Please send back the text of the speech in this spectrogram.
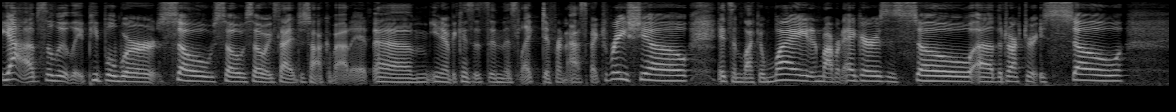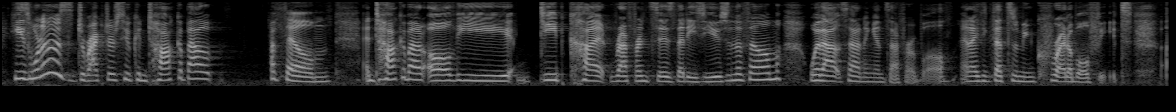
Yeah, absolutely. People were so so so excited to talk about it. Um, you know, because it's in this like different aspect ratio. It's in black and white, and Robert Eggers is so uh, the director is so he's one of those directors who can talk about a film and talk about all the deep cut references that he's used in the film without sounding insufferable. And I think that's an incredible feat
